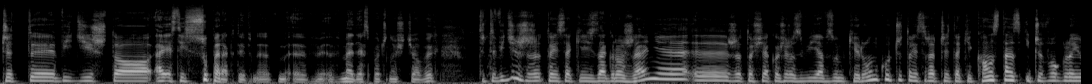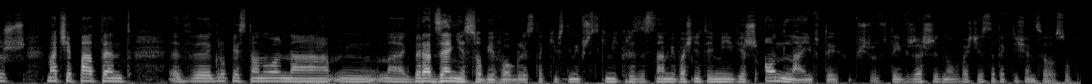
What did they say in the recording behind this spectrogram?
Czy ty widzisz to, a jesteś super aktywny w, w, w mediach społecznościowych, czy ty widzisz, że to jest jakieś zagrożenie, y, że to się jakoś rozwija w złym kierunku, czy to jest raczej taki konstans i czy w ogóle już macie patent w grupie Stonewall na, mm, na jakby radzenie sobie w ogóle z, takim, z tymi wszystkimi kryzysami, właśnie tymi, wiesz, online w, tych, w tej wrzeszy, no właśnie setek tysięcy osób?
